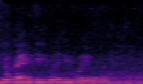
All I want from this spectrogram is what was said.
Gracias.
